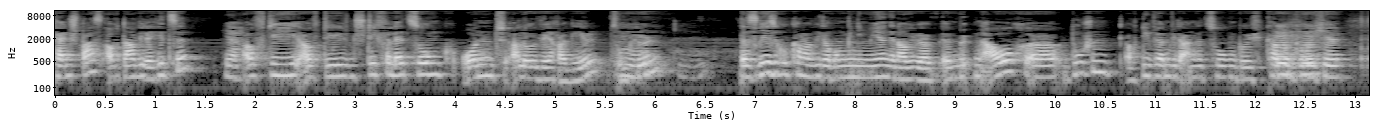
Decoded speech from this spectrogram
kein Spaß. Auch da wieder Hitze. Ja. Auf die, auf die Stichverletzung und Aloe Vera Gel zum mhm. Kühlen. Das Risiko kann man wiederum minimieren, genau wie bei Mücken auch. Äh, Duschen, auch die werden wieder angezogen durch Körpergerüche. Mhm.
